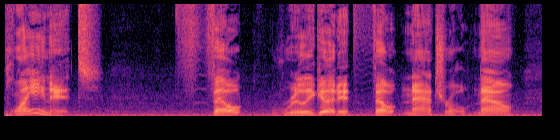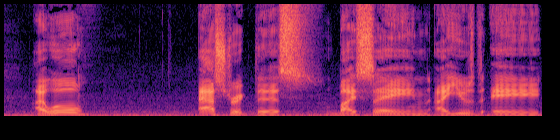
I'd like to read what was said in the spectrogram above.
playing it felt really good. It felt natural. Now, I will asterisk this by saying I used a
